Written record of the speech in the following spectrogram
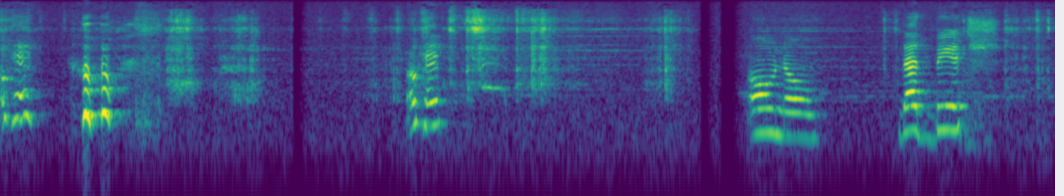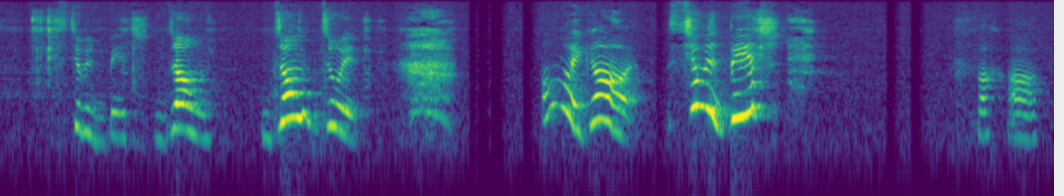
Okay. okay. Oh no. That bitch. Stupid bitch. Don't. Don't do it. Oh my god. Stupid bitch. Fuck off.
